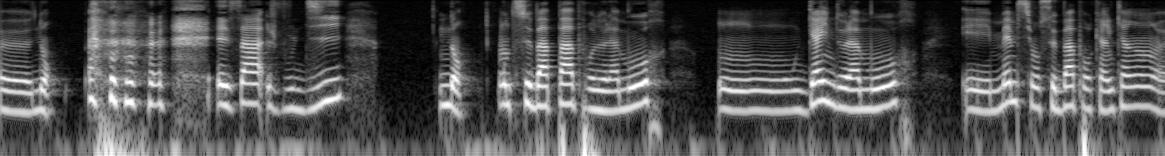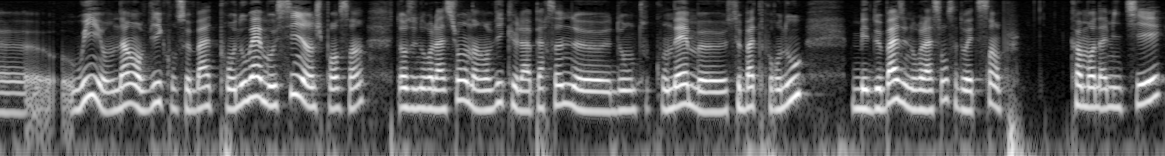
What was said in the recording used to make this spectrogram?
Euh, non. et ça, je vous le dis, non. On ne se bat pas pour de l'amour, on gagne de l'amour et même si on se bat pour quelqu'un, euh, oui, on a envie qu'on se batte pour nous-mêmes aussi, hein, je pense. Hein. Dans une relation, on a envie que la personne dont qu'on aime se batte pour nous. Mais de base, une relation, ça doit être simple. Comme en amitié.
